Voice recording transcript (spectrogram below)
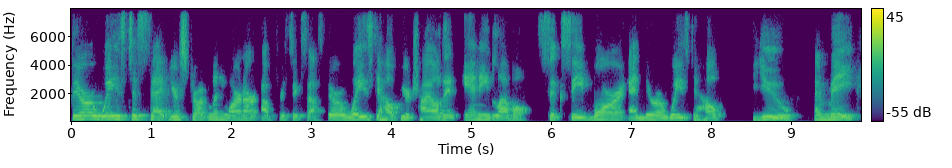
there are ways to set your struggling learner up for success. There are ways to help your child at any level succeed more. And there are ways to help you and me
